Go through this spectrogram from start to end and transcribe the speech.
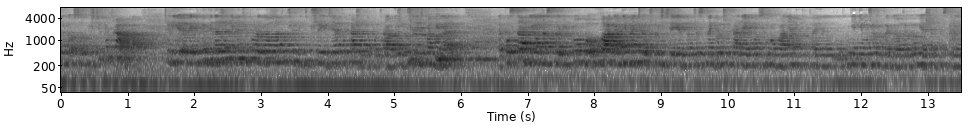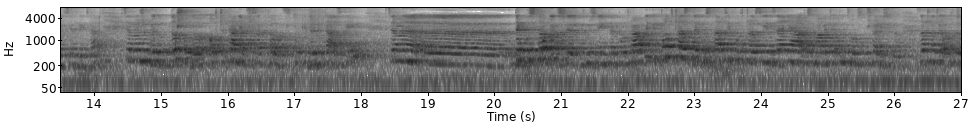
nich osobiście potrawa. Czyli e, jakby wydarzenie będzie polegało na tym, że widz przyjdzie, pokaże te potrawy, że przynieść ma bilet, postawi ją na stoliku, bo uwaga, nie będzie oczywiście jednoczesnego czytania i konsumowania, bo tutaj nie, nie możemy tego, tego mieszać, bez tego nic nie wyjdzie. Chcemy, żeby doszło do odczytania przez aktorów sztuki debiutanckiej. Chcemy e, degustować później te potrawy i podczas degustacji, podczas jedzenia rozmawiać o tym, co usłyszeliśmy. Zacząć od e,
